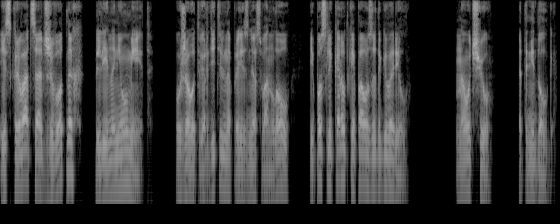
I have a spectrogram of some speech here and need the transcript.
«И скрываться от животных Лина не умеет», — уже утвердительно произнес Ван Лоу и после короткой паузы договорил. «Научу. Это недолго».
